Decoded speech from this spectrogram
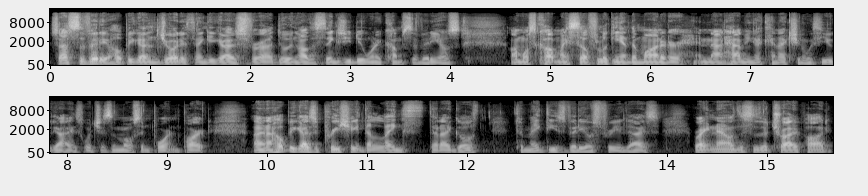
So that's the video. Hope you guys enjoyed it. Thank you guys for uh, doing all the things you do when it comes to videos. I almost caught myself looking at the monitor and not having a connection with you guys, which is the most important part. And I hope you guys appreciate the length that I go to make these videos for you guys. Right now, this is a tripod,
